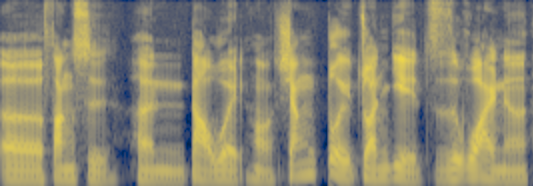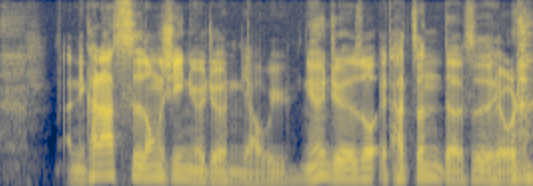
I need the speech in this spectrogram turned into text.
呃方式很到位哈，相对专业之外呢。你看他吃东西，你会觉得很疗愈，你会觉得说，诶，他真的是有人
